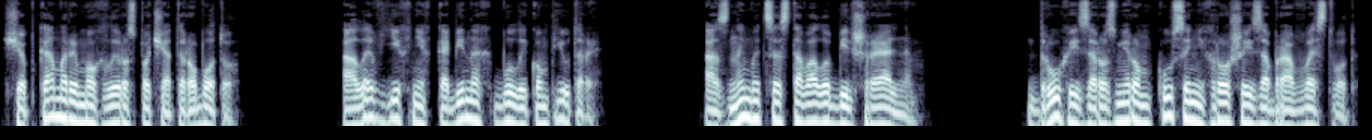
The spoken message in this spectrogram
щоб камери могли розпочати роботу. Але в їхніх кабінах були комп'ютери а з ними це ставало більш реальним. Другий за розміром кусень грошей забрав Вествуд.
